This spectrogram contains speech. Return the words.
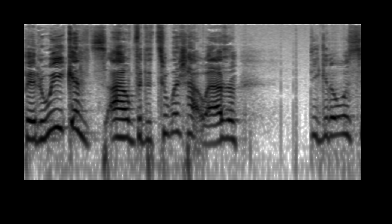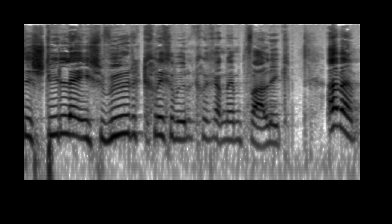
Beruhigendes, auch für den Zuschauer. Also, die große Stille ist wirklich, wirklich eine Empfehlung. Aber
